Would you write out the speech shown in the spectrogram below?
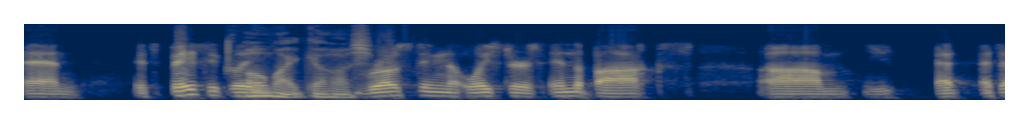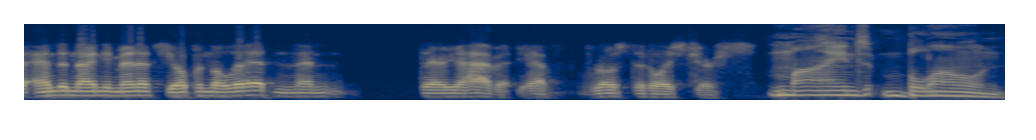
And it's basically oh my gosh, roasting the oysters in the box. Um, you, at at the end of 90 minutes, you open the lid, and then there you have it. You have roasted oysters. Mind blown.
